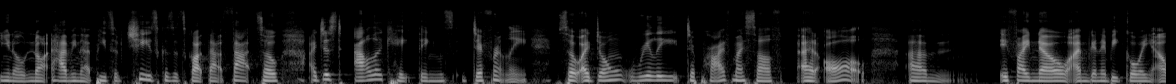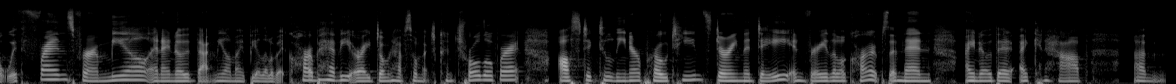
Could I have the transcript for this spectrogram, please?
you know not having that piece of cheese because it's got that fat. So I just allocate things differently. So I don't really deprive myself at all. Um if I know I'm going to be going out with friends for a meal and I know that that meal might be a little bit carb heavy or I don't have so much control over it, I'll stick to leaner proteins during the day and very little carbs. And then I know that I can have um,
